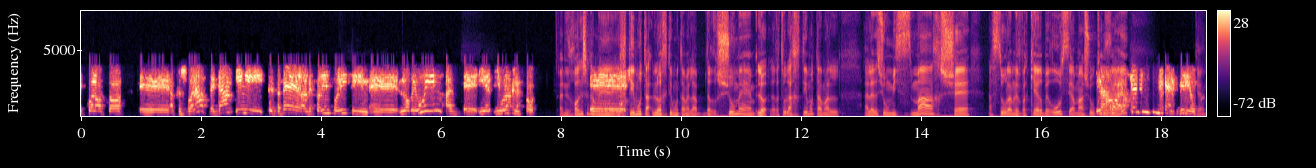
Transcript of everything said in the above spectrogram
את כל ההוצאות אה, על חשבונה, וגם אם היא תדבר על מסרים פוליטיים אה, לא ראויים, אז אה, יהיו לה קנסות. אני זוכר שגם החתימו אותם, לא החתימו אותם, אלא דרשו מהם, לא, רצו להחתים אותם על, על איזשהו מסמך שאסור להם לבקר ברוסיה, משהו כזה. נכון, כן, כן, כן, בדיוק. כן.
